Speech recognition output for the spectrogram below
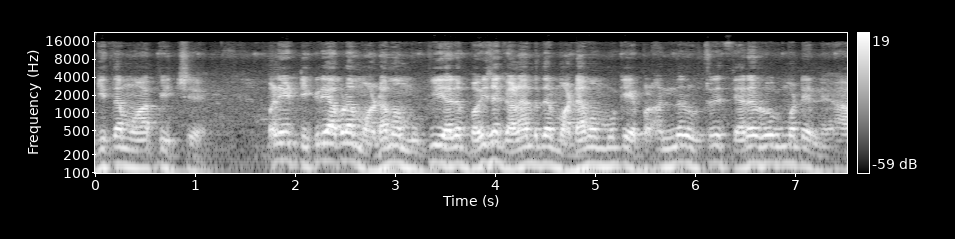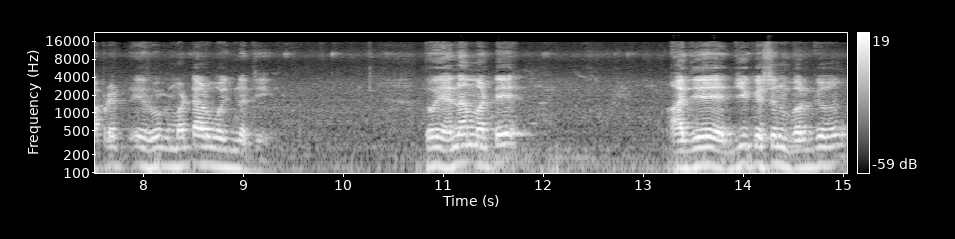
ગીતામાં આપી જ છે. પણ એ ટીકડી આપણા મોઢામાં મૂકવી, અને ભવિષ્ય ઘણા બધા મોઢામાં મૂકે, પણ અંદર ઉતરે ત્યારે રોગ મટે ને, આપણે એ રોગ મટાડવો જ નથી. તો એના માટે આજે એજ્યુકેશન વર્ગ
